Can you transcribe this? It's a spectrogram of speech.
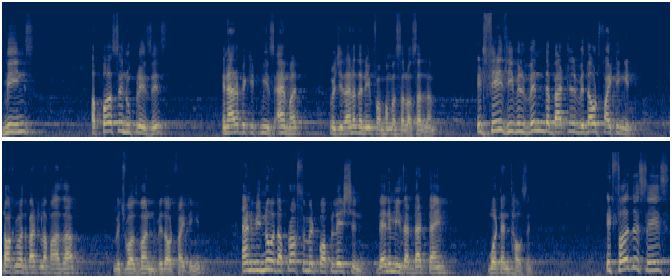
means a person who praises. In Arabic, it means Ahmad, which is another name for Muhammad. Sallallahu it says he will win the battle without fighting it. Talking about the Battle of Ahzab, which was won without fighting it. And we know the approximate population, the enemies at that time, were 10,000. It further says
